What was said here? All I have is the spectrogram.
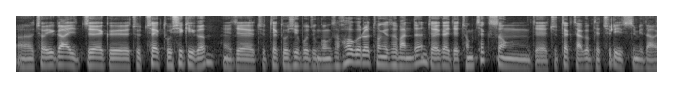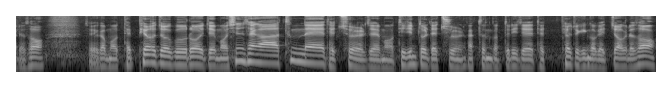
어, 저희가 이제 그 주택 도시기금 이제 주택 도시보증공사 허그를 통해서 만든 저희가 이제 정책성 이제 주택 자금 대출이 있습니다. 그래서 저희가 뭐 대표적으로 이제 뭐 신생아 특례 대출, 이제 뭐 디딤돌 대출 같은 것들이 이제 대표적인 거겠죠. 그래서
